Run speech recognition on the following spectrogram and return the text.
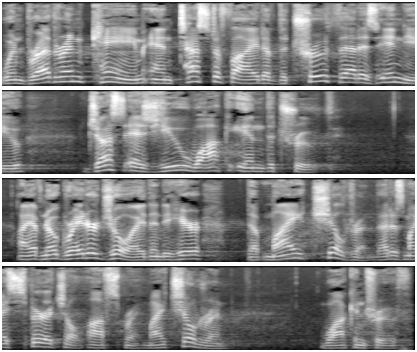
when brethren came and testified of the truth that is in you, just as you walk in the truth. I have no greater joy than to hear that my children, that is my spiritual offspring, my children, walk in truth.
